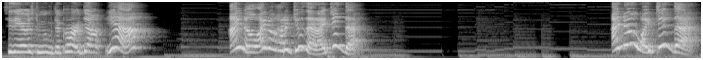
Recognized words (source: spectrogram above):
See the arrows to move the card down? Yeah. I know. I know how to do that. I did that. I know. I did that.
